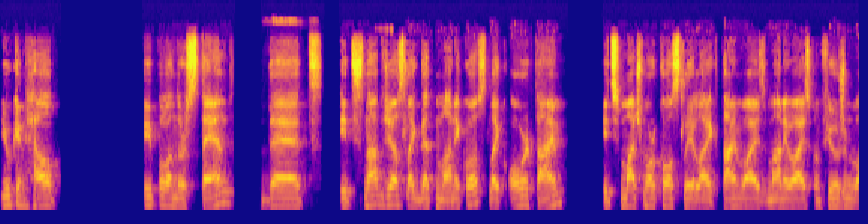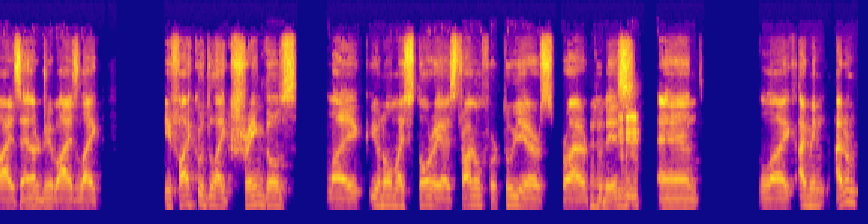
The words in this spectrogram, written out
you can help people understand that it's not just like that money cost like over time it's much more costly like time wise money wise confusion wise energy wise like if i could like shrink those like you know my story i struggled for two years prior mm-hmm. to this mm-hmm. and like i mean i don't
